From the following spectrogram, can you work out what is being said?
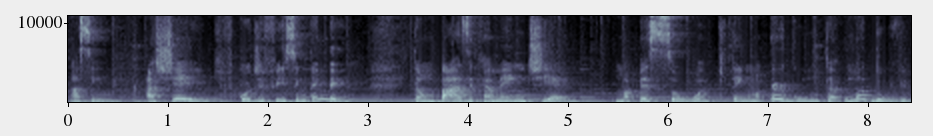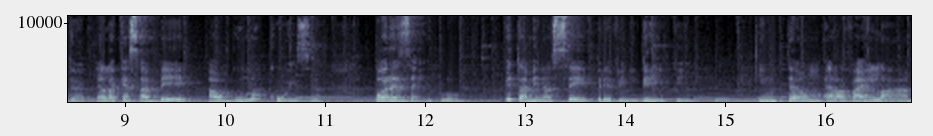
Assim, achei que ficou difícil entender então, basicamente é uma pessoa que tem uma pergunta, uma dúvida, ela quer saber alguma coisa. Por exemplo, vitamina C previne gripe? Então, ela vai lá,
